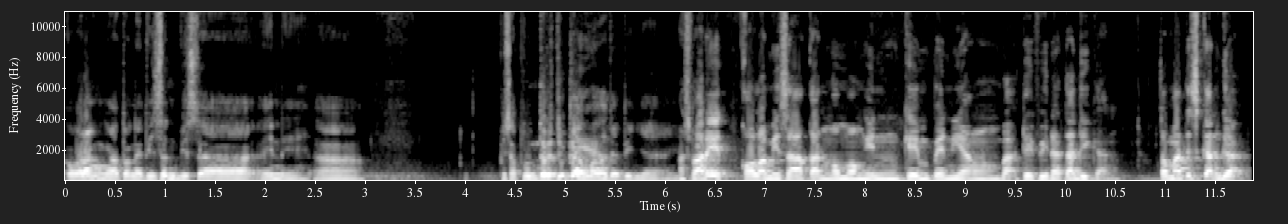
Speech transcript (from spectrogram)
orang atau netizen bisa ini eh, bisa blunder juga Iya. malah jadinya. Mas Farid, kalau misalkan ngomongin campaign yang Mbak Devina tadi kan, otomatis kan nggak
